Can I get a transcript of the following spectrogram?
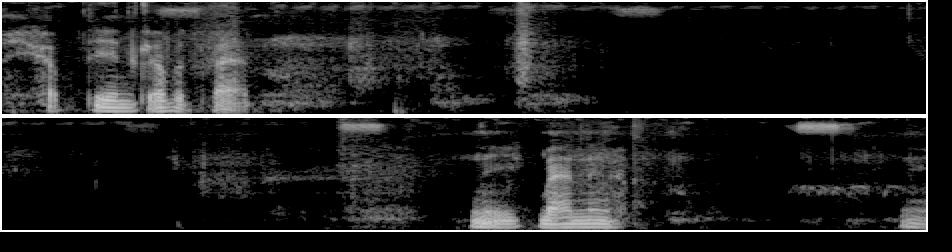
นี่ครับเทียนเก้าแปดนี่อีกแบรนด์หนึ่งครับนี่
